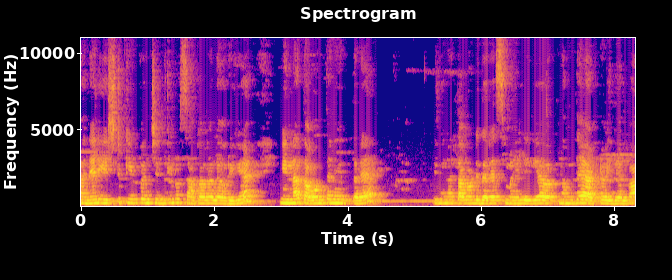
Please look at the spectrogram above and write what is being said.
ಮನೇಲಿ ಎಷ್ಟು ಕೀ ಪಂಚ್ ಇದ್ರೂ ಸಾಕಾಗಲ್ಲ ಅವರಿಗೆ. ಇನ್ನು ತೊಗೊತಾನೆ ಇರ್ತಾರೆ. ಇದನ್ನು ತಗೊಂಡಿದ್ದಾರೆ ಸ್ಮೈಲಿಗೆ. ನಮ್ಮದೇ ಆಟೋ ಇದೆ ಅಲ್ವಾ?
